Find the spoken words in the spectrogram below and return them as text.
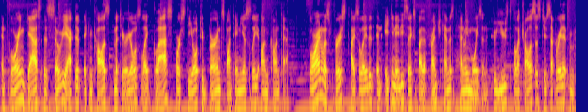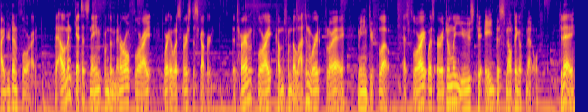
and fluorine gas is so reactive it can cause materials like glass or steel to burn spontaneously on contact. Fluorine was first isolated in 1886 by the French chemist Henri Moissan, who used electrolysis to separate it from hydrogen fluoride. The element gets its name from the mineral fluorite, where it was first discovered. The term fluorite comes from the Latin word fluere, meaning to flow, as fluorite was originally used to aid the smelting of metals. Today,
